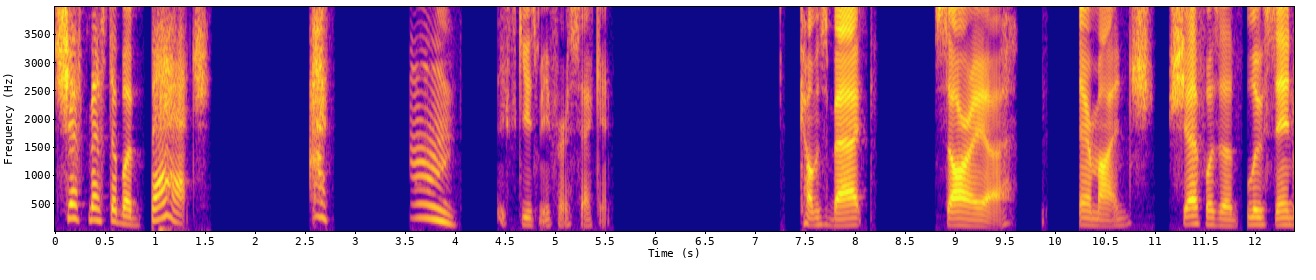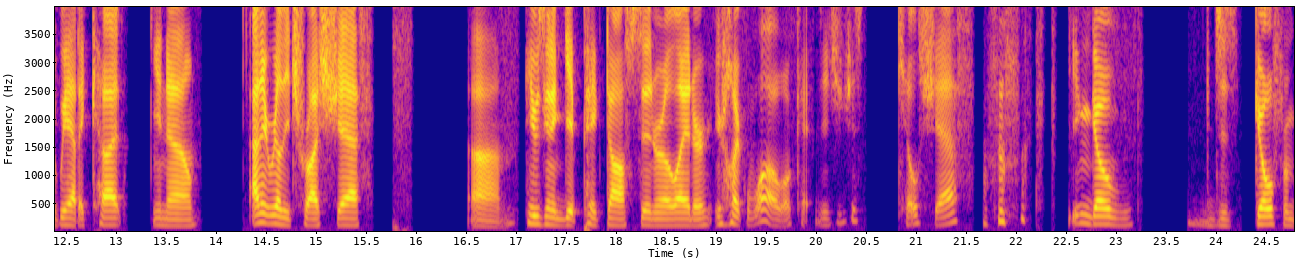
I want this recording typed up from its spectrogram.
Chef messed up a batch. I mm. Excuse me for a second. Comes back. Sorry, uh never mind. Chef was a loose end. We had a cut, you know. I didn't really trust Chef. Um, he was gonna get picked off sooner or later. You're like, whoa, okay, did you just kill Chef? you can go just go from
